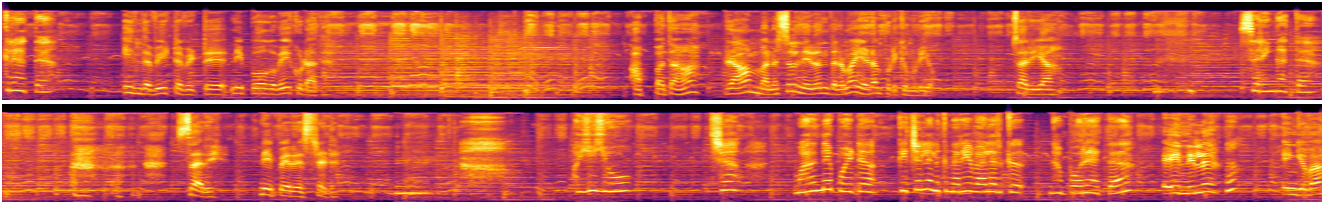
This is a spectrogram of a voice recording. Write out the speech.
கேக்குறேன் அத்தை. இந்த வீட்டை விட்டு நீ போகவே கூடாது. அப்பதான் ராம் மனசுல நிரந்தரமா இடம் பிடிக்க முடியும். சரியா? சரிங்க அத்தை. சரி நீ போய் ரெஸ்ட் எடு. ஐயோ மறந்தே போயிட்டேன். கிச்சன்ல எனக்கு நிறைய வேலை இருக்கு. நான் போறேன் அத்தை. ஏய் நில்லு. இங்க வா.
